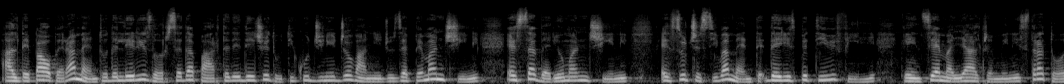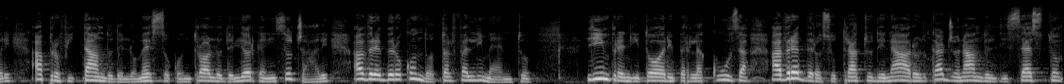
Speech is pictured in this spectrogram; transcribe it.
al depauperamento delle risorse da parte dei deceduti cugini Giovanni Giuseppe Mancini e Saverio Mancini e successivamente dei rispettivi figli che insieme agli altri amministratori, approfittando dell'omesso controllo degli organi sociali, avrebbero condotto al fallimento. Gli imprenditori, per l'accusa, avrebbero sottratto denaro cagionando il dissesto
